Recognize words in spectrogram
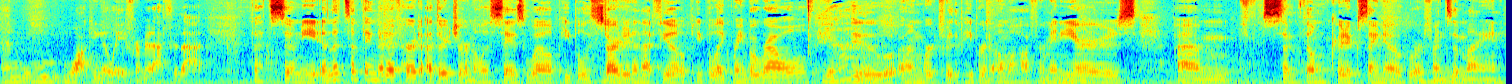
and walking away from it after that. That's so neat. And that's something that I've heard other journalists say as well. People who started in that field, people like Rainbow Rowell, yeah. who um, worked for the paper in Omaha for many mm-hmm. years, um, some film critics I know who are friends mm-hmm. of mine.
